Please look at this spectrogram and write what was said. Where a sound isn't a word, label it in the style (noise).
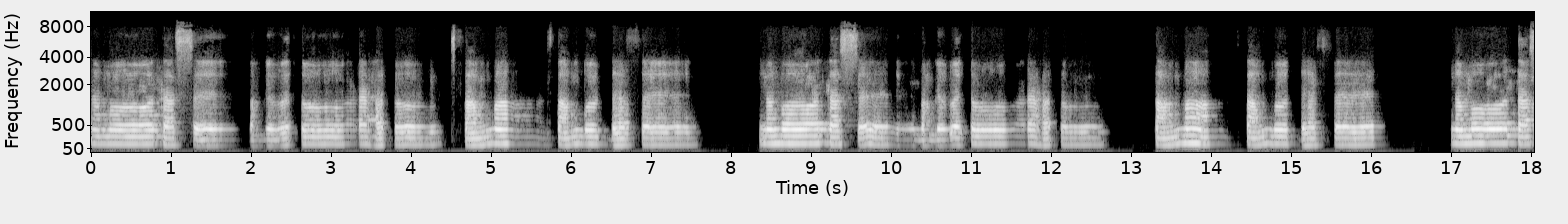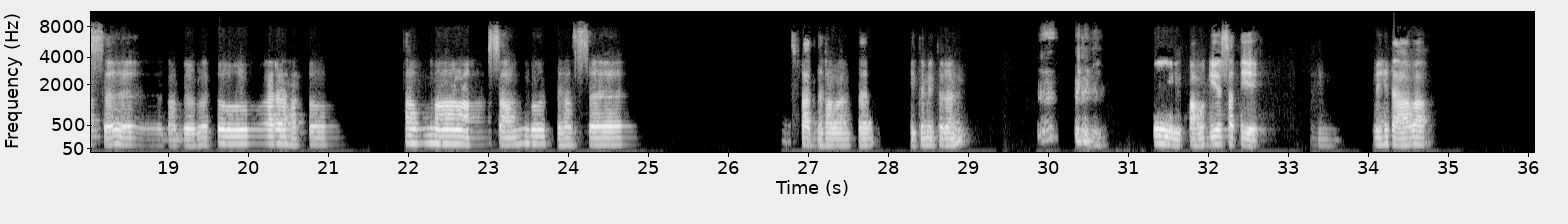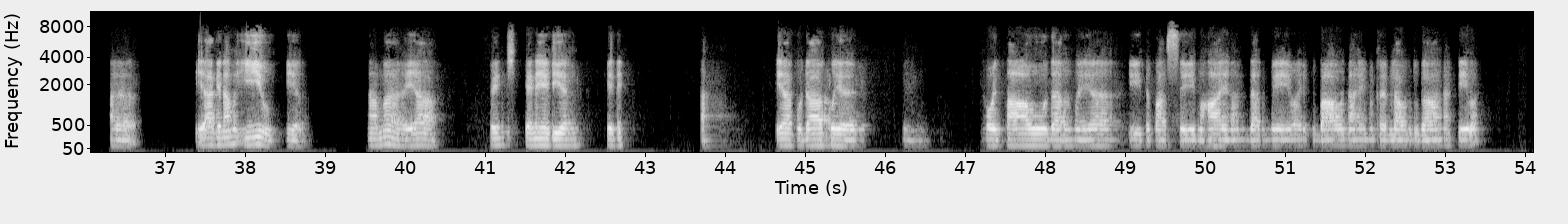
නමෝ තස්ස භගවතු අරහතෝ සම්මා සම්බුද්දස්ස නමෝ තස්ස භගවතු අරහතෝ සම්මා සම්බුද්දස්ස නමෝ තස්ස භගවතු අරහතෝ සම්මා සම්බුද්දස්ස ශ්‍රද්ධාවන්ත හිතමිතුරනි ඒ පහුගිය සතියේ මෙහිට ආවා අර එයාගේ නම EU කියලා. නම එයා ෆ්‍රෙන්ච් කැනේඩියන් කෙනෙක්. එයා ගොඩාක් ඔය ඔය තාවෝ ධර්මය ඊට පස්සේ මහායාන ධර්මයේ වගේ භාවනා එහෙම කරලා අවුරුදු ගාණක් ඒවා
